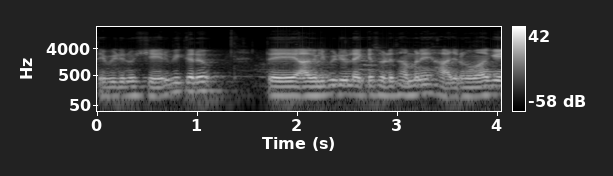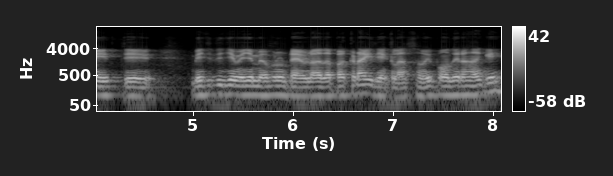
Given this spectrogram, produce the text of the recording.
ਤੇ ਵੀਡੀਓ ਨੂੰ ਸ਼ੇਅਰ ਵੀ ਕਰਿਓ ਤੇ ਅਗਲੀ ਵੀਡੀਓ ਲੈ ਕੇ ਤੁਹਾਡੇ ਸਾਹਮਣੇ ਹਾਜ਼ਰ ਹੋਵਾਂਗੇ ਤੇ ਵਿੱਚ ਦੀ ਜਿਵੇਂ ਜਿਵੇਂ ਆਪਾਂ ਨੂੰ ਟਾਈਮ ਲੱਗਦਾ ਆਪਾਂ ਕਢਾਈ ਦੀਆਂ ਕਲਾਸਾਂ ਵੀ ਪਾਉਂਦੇ ਰਹਾਂਗੇ।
